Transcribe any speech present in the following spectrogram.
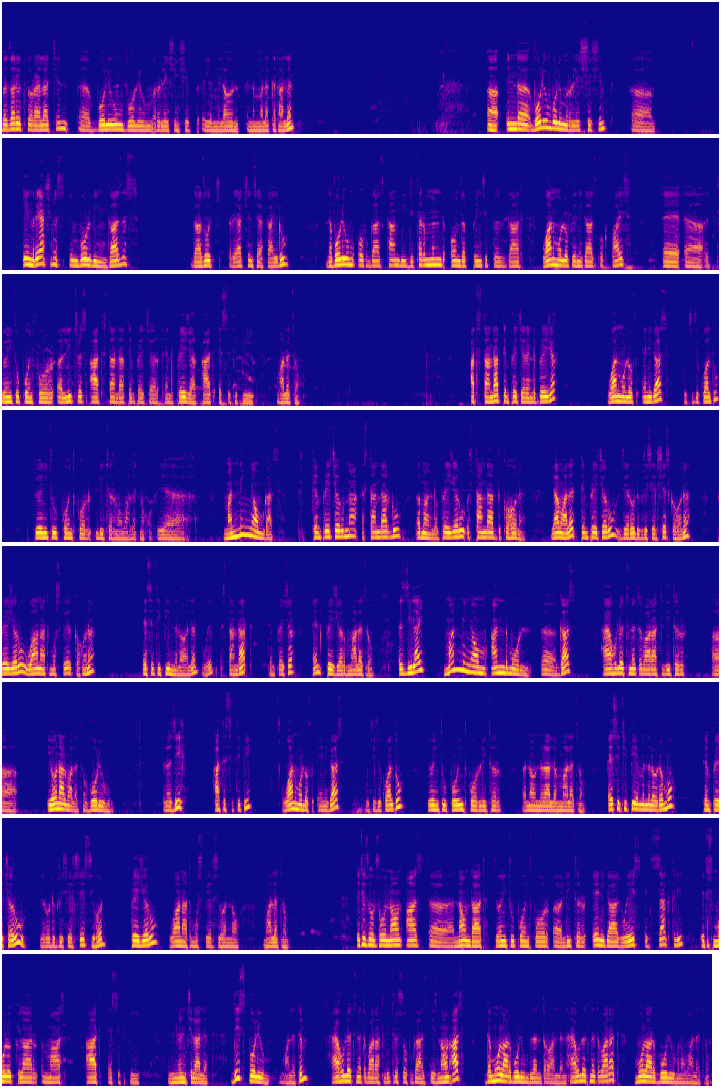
በዛሬው tutorial ኣችን volume volume relationship የሚለውን እንመለከታለን። in the volume volume relationship in reactions involving gases ጋዞች reaction ሲያካሂዱ of gas can be determined on the principle that one mole of any gas occupies uh, uh, 22.4 liters at standard temperature and pressure at STP ማለት ነው። at standard temperature and pressure one mole of any gas which is equal to 22.4 ሊትር ነው ማለት ነው። ማንኛውም ጋዝ ቴምፕሬቸሩና ስታንዳርዱ ማን ነው pressure ኡ standard ከሆነ ያ ማለት temperature ኡ 0 ዲግሪ ሴልሺየስ ከሆነ pressure ኡ one atmosphere ከሆነ STP እንለዋለን ወይም standard temperature and pressure ማለት ነው። እዚህ ላይ ማንኛውም አንድ ሞል ጋዝ 22.4 ሊትር ይሆናል ማለት ነው volume ኡ። ስለዚህ at STP one mole of any gas which is equal to 22.4 ሊትር ነው እንላለን ማለት ነው። STP የምንለው ደግሞ temperature ኡ 0 ዲግሪ ሴልሲየስ ሲሆን pressure ኡ one atmosphere ሲሆን ነው ማለት ነው። it is also known as known that 22.4 ሊትር any gas weighs exactly its molecular mass at STP ልንል እንችላለን። this volume ማለትም 22.4 liters of gas is known as the molar volume ብለን እንጠራዋለን። 22.4 molar volume ነው ማለት ነው።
